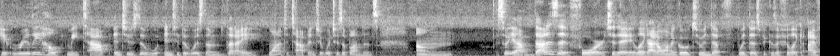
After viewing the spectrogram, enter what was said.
it really helped me tap into the into the wisdom that I wanted to tap into, which is abundance. Um, so yeah, that is it for today. Like I don't want to go too in depth with this because I feel like I've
